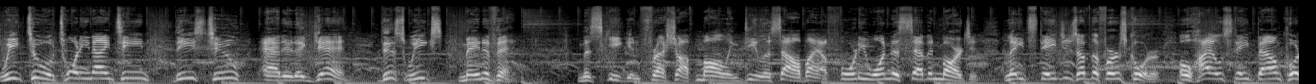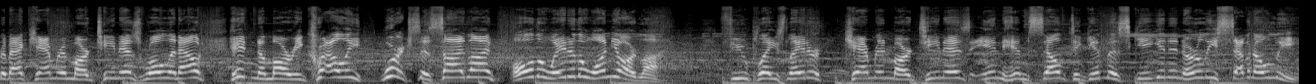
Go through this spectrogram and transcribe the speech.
Week two of 2019, these two it again. This week's main event. Muskegon fresh off mauling De La Salle by a 41 7 margin. Late stages of the first quarter, Ohio State bound quarterback Cameron Martinez rolling out, hitting Amari Crowley, works the sideline all the way to the one yard line. Few plays later, Cameron Martinez in himself to give Muskegon an early 7 0 lead.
